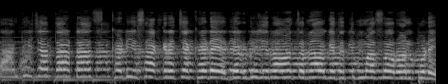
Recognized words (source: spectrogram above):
चांदीच्या ताटात खडी साखरेचे खडे दगडूजी रावांचं नाव घेते तुम्हा सर्वांपुढे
